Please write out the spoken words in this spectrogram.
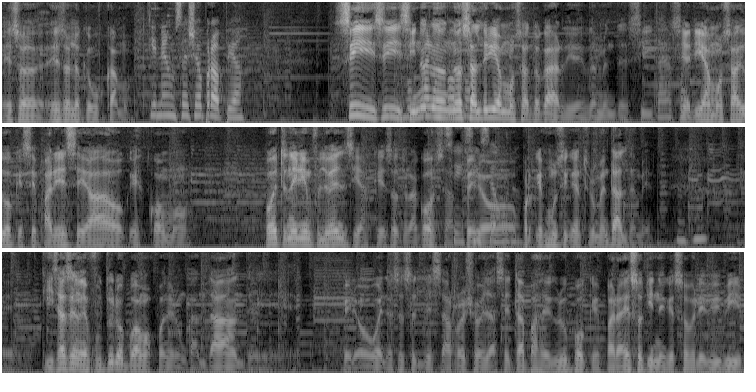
Eso, eso es lo que buscamos. Tiene un sello propio. Sí, sí, si no, no, saldríamos a tocar directamente. Si, si haríamos algo que se parece a o que es como. Puede tener influencias, que es otra cosa, Sí, pero porque es música instrumental también. Eh, quizás en el futuro podamos poner un cantante, pero bueno, ese es el desarrollo de las etapas del grupo que para eso tiene que sobrevivir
